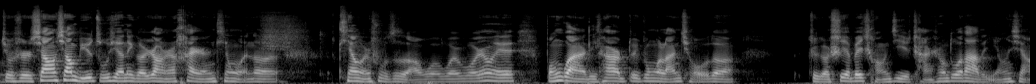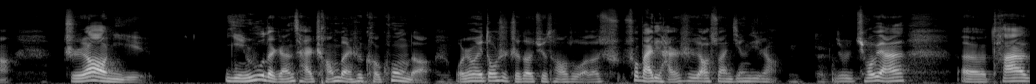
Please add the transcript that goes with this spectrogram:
就是相相比于足协那个让人骇人听闻的天文数字啊，我我我认为，甭管里卡尔对中国篮球的这个世界杯成绩产生多大的影响，只要你引入的人才成本是可控的，我认为都是值得去操作的。说说白了，还是要算经济账。就是球员，呃，他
